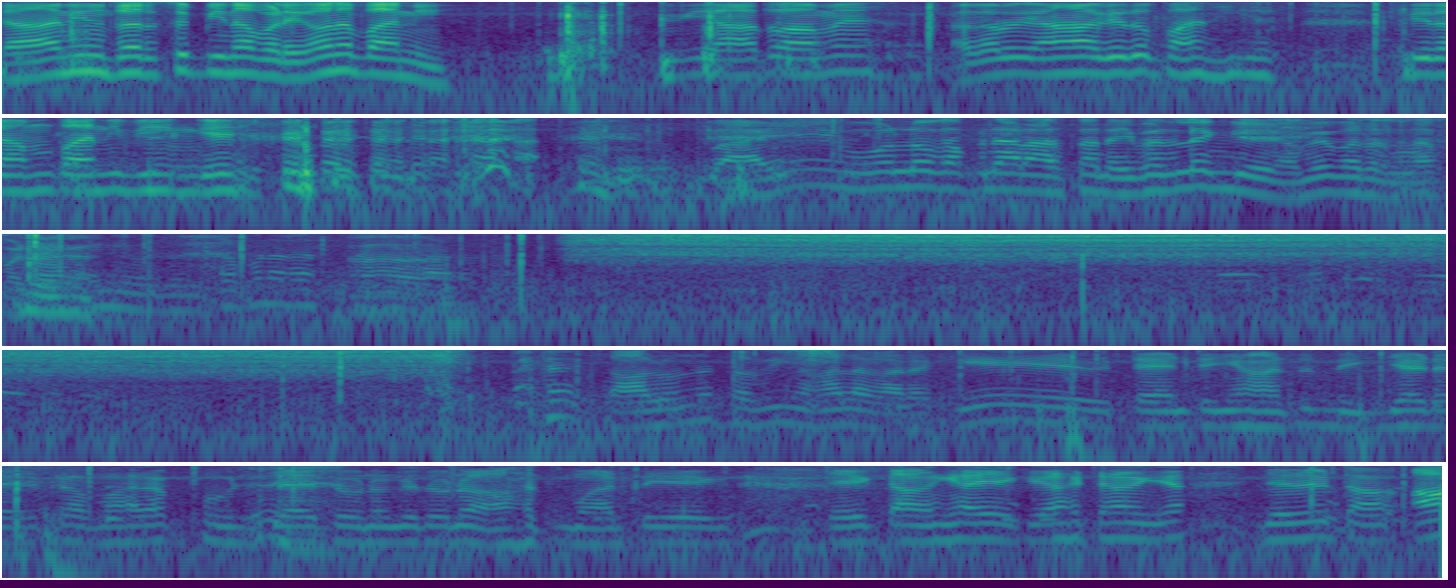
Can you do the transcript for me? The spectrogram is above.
यहाँ नहीं उधर से पीना पड़ेगा ना पानी। क्योंकि यहाँ तो हमें अगर वो यहाँ आगे तो पानी है। फिर हम पानी पियेंगे। भाई वो लोग अपना रास्ता नहीं बदलेंगे हमें बदलना पड़ेगा। अपना रास्ता हाँ। निकालो। सालों ने तभी यहाँ लगा रखी है टेंट यहाँ से दिख गया डायरेक्ट हमारा फूट जाए दोनों के दोनों हाथ मारते एक एक टांग यहाँ एक यहाँ टांग यहाँ जैसे टांग आ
